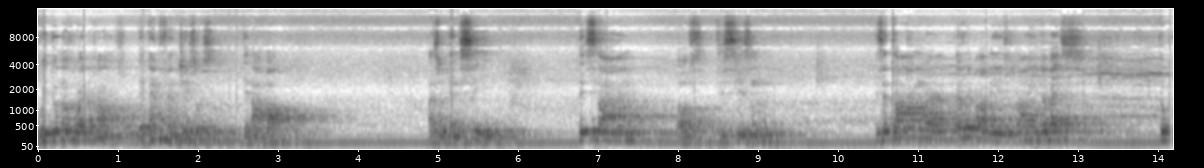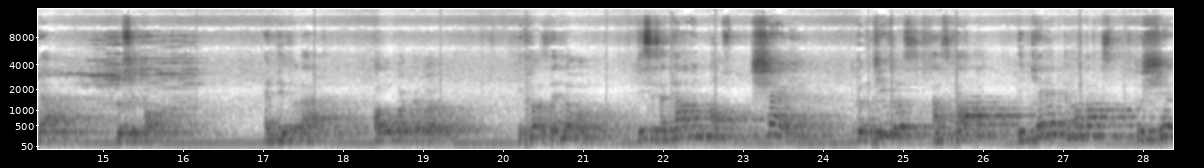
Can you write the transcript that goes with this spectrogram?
We do not welcome the infant Jesus in our heart. As you can see, this time of this season is a time where everybody is trying their best to help, to support. And they do that all over the world because they know this is a time of sharing. Because Jesus, as God, He came among us to share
